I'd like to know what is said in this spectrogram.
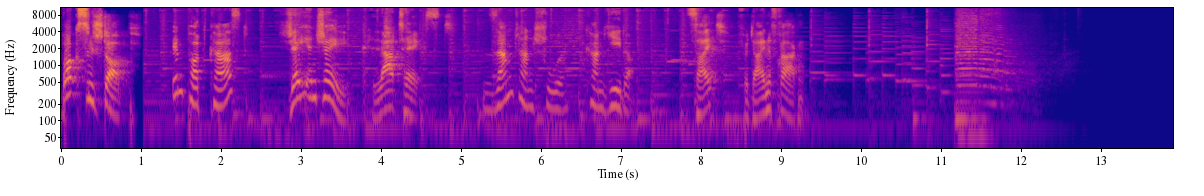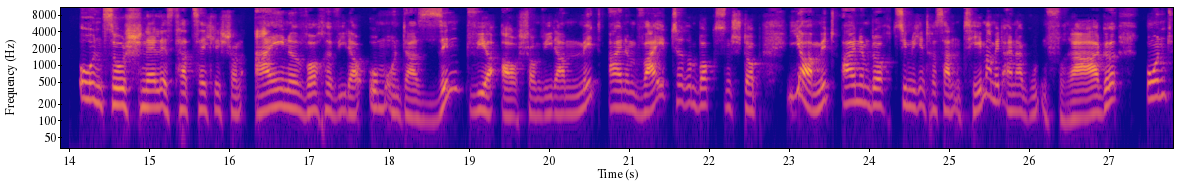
Boxenstopp! Im Podcast J&J Klartext. Samthandschuhe kann jeder. Zeit für deine Fragen. Und so schnell ist tatsächlich schon eine Woche wieder um und da sind wir auch schon wieder mit einem weiteren Boxenstopp. Ja, mit einem doch ziemlich interessanten Thema, mit einer guten Frage. Und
